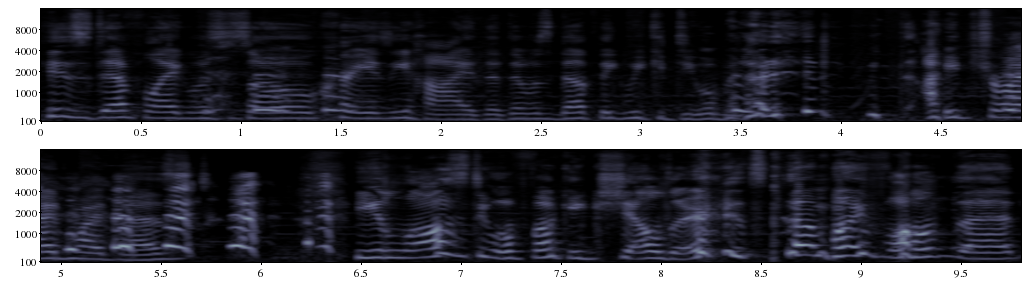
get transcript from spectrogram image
His death flag was so crazy high that there was nothing we could do about it. I tried my best. He lost to a fucking Shellder. It's not my fault that.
